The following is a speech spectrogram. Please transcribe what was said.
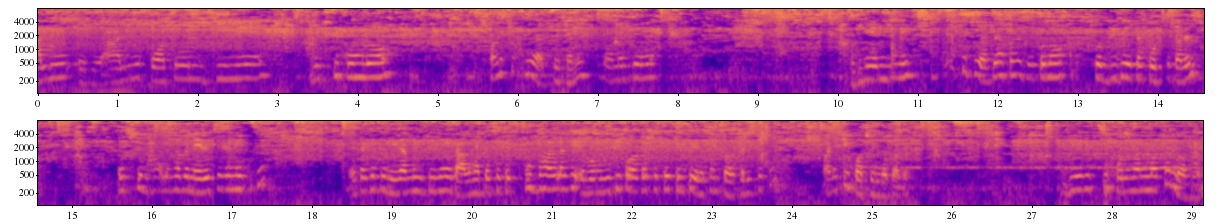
আলু আলু, পটল, ঝিঙে, মিষ্টি কুমড়ো, অনেক কিছুই আছে এখানে। টমেটো, ভেন্ডি, অনেক কিছু আছে। আপনারা যে কোনো সবজি দিয়ে এটা করতে পারেন। একটু ভালোভাবে নেড়ে চেড়ে নিচ্ছি। এটা কিন্তু নিরামিষ দিনে ডাল ভাতের খেতে খুব ভালো লাগে এবং রুটি পরোটার সাথে কিন্তু এরকম তরকারি খেতে অনেকেই পছন্দ করে। দিয়ে দিচ্ছি পরিমাণ মতো লবণ।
